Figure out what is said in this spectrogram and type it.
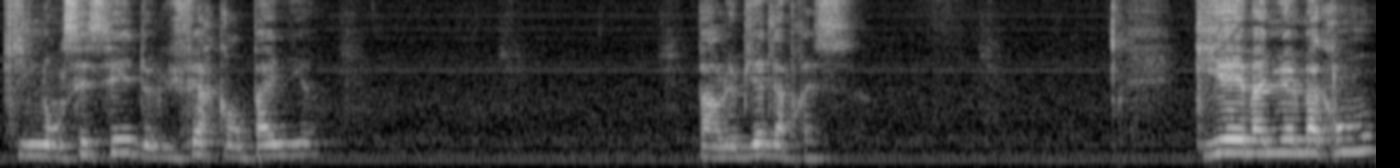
qui n'ont cessé de lui faire campagne par le biais de la presse. Qui est Emmanuel Macron?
